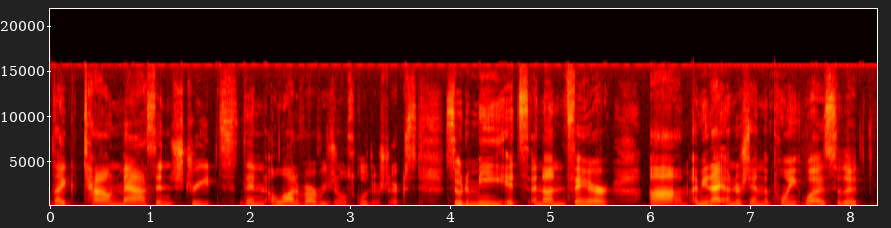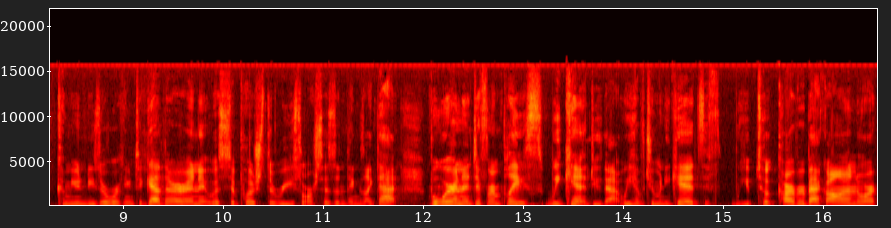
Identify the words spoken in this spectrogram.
like town mass and streets than a lot of our regional school districts. So to me, it's an unfair. Um, I mean, I understand the point was so that communities are working together and it was to push the resources and things like that. But we're in a different place. We can't do that. We have too many kids. If we took Carver back on or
